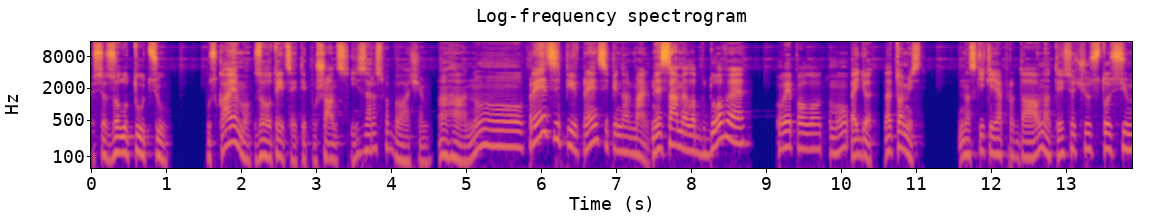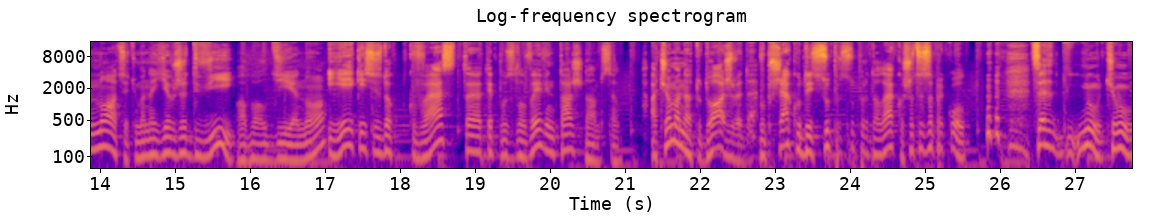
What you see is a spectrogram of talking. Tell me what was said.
ось золоту цю. Пускаємо золотий цей типу шанс. І зараз побачимо. Ага, ну, в принципі, в принципі, нормально. Не саме лабудове випало, тому пойдет. Натомість, наскільки я продав, на 1117. У мене є вже дві. Обалденно. І є якийсь до квест, е, типу, злови вінтаж дамсел. А чо мене туди аж веде? Вообще кудись супер-супер далеко. Що це за прикол? Це, ну, чому?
